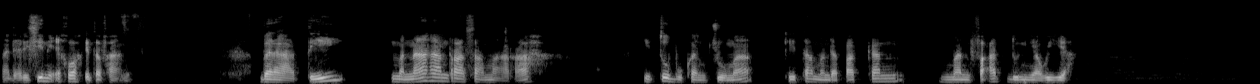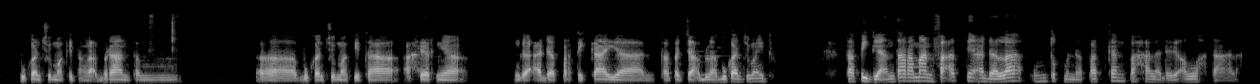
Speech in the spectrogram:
Nah, dari sini ikhwah kita pahami. Berarti menahan rasa marah itu bukan cuma kita mendapatkan manfaat duniawiyah. Bukan cuma kita nggak berantem, uh, bukan cuma kita akhirnya nggak ada pertikaian, terpecah belah, bukan cuma itu. Tapi di antara manfaatnya adalah untuk mendapatkan pahala dari Allah Ta'ala.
